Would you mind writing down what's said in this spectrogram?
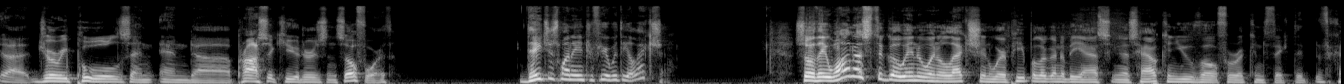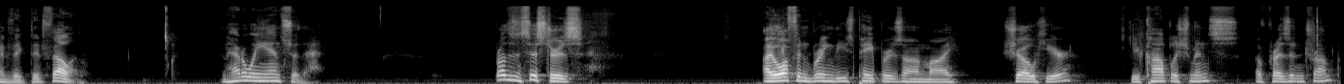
uh, jury pools and, and prosecutors and so forth. They just want to interfere with the election. So they want us to go into an election where people are going to be asking us, how can you vote for a convicted, convicted felon? And how do we answer that? Brothers and sisters, I often bring these papers on my show here, the accomplishments of President Trump.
